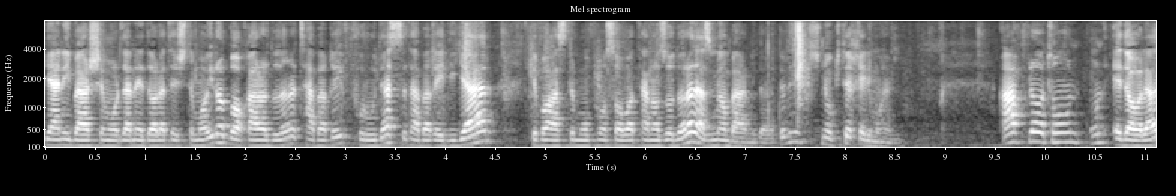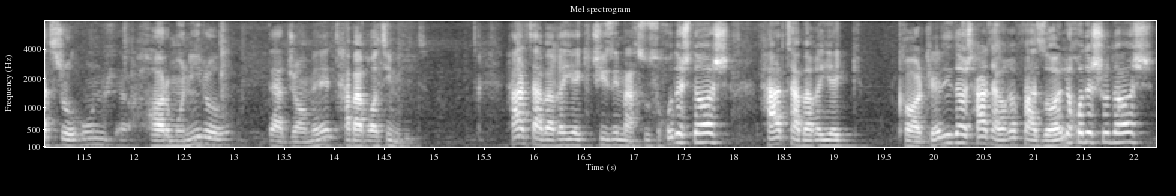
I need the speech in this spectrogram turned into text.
یعنی برشمردن عدالت اجتماعی را با قرار دادن طبقه فرودست طبقه دیگر که با اصل مساوات تنازع دارد از میان برمیدارد. ببینید نکته خیلی مهم. افلاتون اون عدالت رو اون هارمونی رو در جامعه طبقاتی می‌دید. هر طبقه یک چیزی مخصوص خودش داشت هر طبقه یک کارکردی داشت هر طبقه فضایل خودش رو داشت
